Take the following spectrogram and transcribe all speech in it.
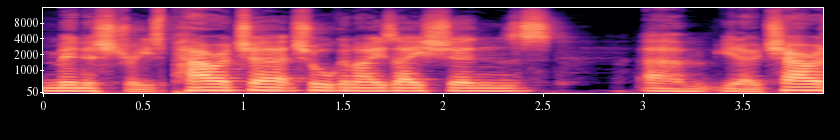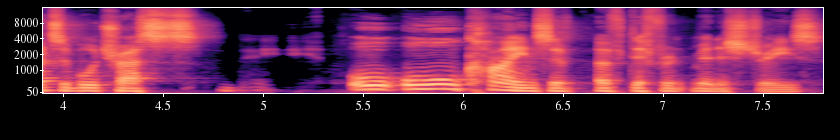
ministries parachurch organizations um, you know, charitable trusts, all, all kinds of, of different ministries.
